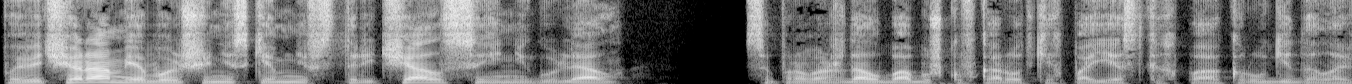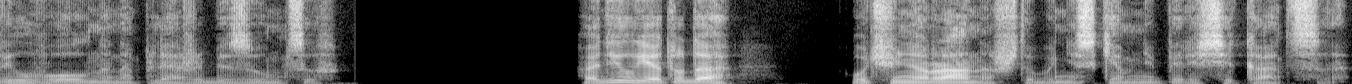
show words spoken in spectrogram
По вечерам я больше ни с кем не встречался и не гулял, сопровождал бабушку в коротких поездках по округе, доловил волны на пляже безумцев. Ходил я туда очень рано, чтобы ни с кем не пересекаться.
